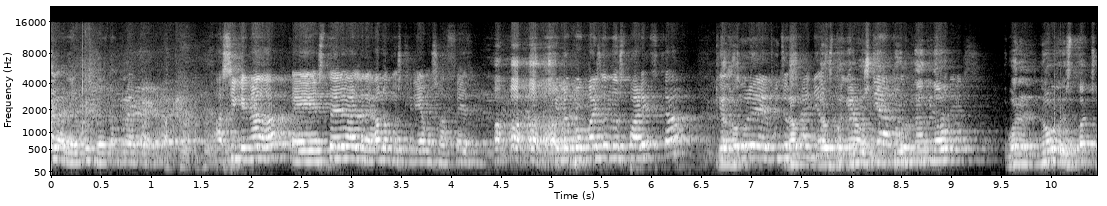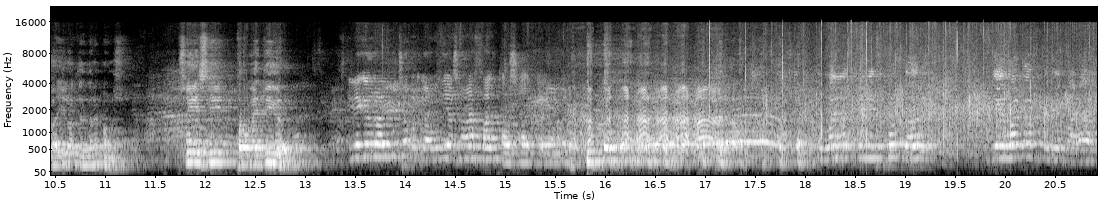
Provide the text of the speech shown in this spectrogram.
Está claro. Así que nada, eh, este era el regalo que os queríamos hacer. Que lo pongáis donde os parezca, que os dure muchos no- años. Nos porque tendremos que ir turnando. Bueno, el nuevo despacho, ahí lo tendremos. Sí, sí, prometido. Tiene que durar mucho porque algún día os hará falta, o sea que bueno. Igual tenéis igual preparados.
